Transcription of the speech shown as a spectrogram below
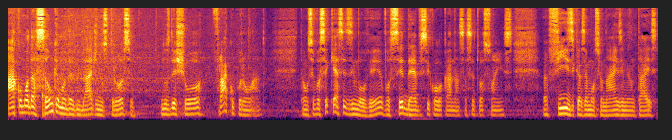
A acomodação que a modernidade nos trouxe nos deixou fraco por um lado. Então, se você quer se desenvolver, você deve se colocar nessas situações físicas, emocionais e mentais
